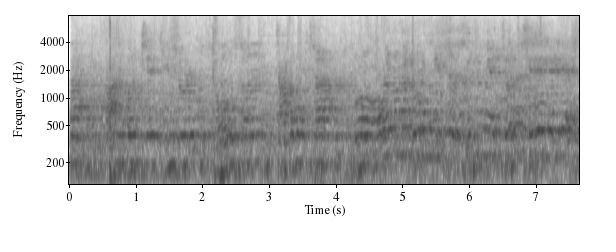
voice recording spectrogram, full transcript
반도체 기술, 조선, 자동차, 뭐 얼마나 좋은 기술 그 중에 전 세계에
